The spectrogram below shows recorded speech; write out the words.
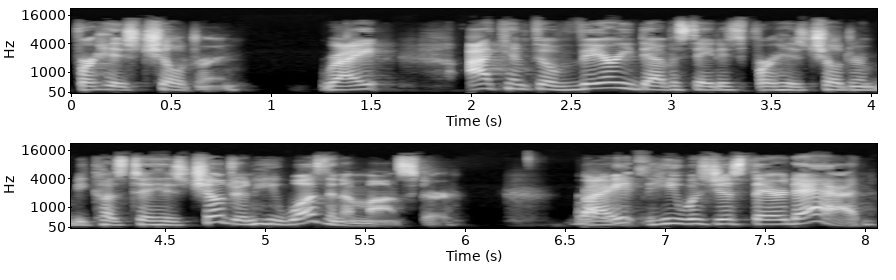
for his children. Right. I can feel very devastated for his children because to his children, he wasn't a monster. Right. right? He was just their dad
